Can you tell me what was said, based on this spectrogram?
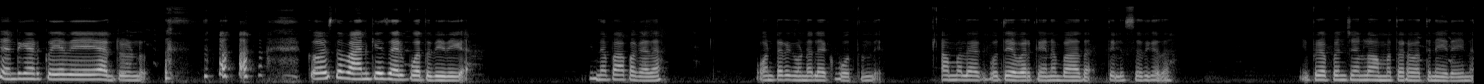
చెంటగాడు కొయ్యవే అంటుండు. కోస్తే వానికే సరిపోతుంది ఇది ఇక చిన్న పాప కదా. ఒంటరిగా ఉండలేకపోతుంది. అమ్మ లేకపోతే ఎవరికైనా బాధ తెలుస్తుంది కదా. ఈ ప్రపంచంలో అమ్మ తర్వాతనే ఏదైనా.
